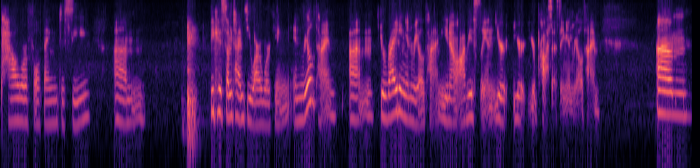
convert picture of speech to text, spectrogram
powerful thing to see um, because sometimes you are working in real time um, you're writing in real time you know obviously and you're you're you're processing in real time. Um,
